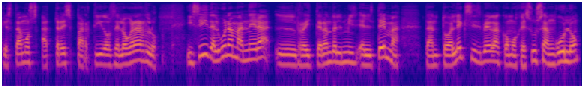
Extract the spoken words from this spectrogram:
que estamos a tres partidos de lograrlo. Y sí, de alguna manera, reiterando el, tema, tanto Alexis Vega como Jesús Angulo,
